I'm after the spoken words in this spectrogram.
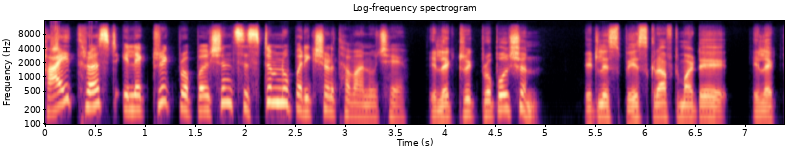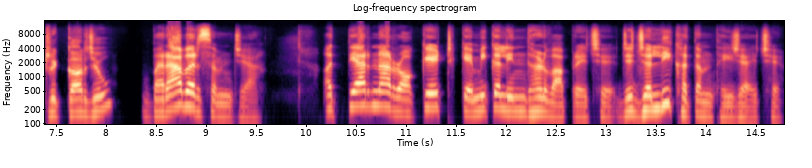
હાઈ થ્રસ્ટ ઇલેક્ટ્રિક પ્રોપલ્શન સિસ્ટમનું પરીક્ષણ થવાનું છે. Electric propulsion? એટલે સ્પેસક્રાફ્ટ માટે ઇલેક્ટ્રિક કાર જેવું? બરાબર સમજ્યા. અત્યારના રોકેટ કેમિકલ ઇંધણ વાપરે છે જે જલ્દી ખતમ થઈ જાય છે.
